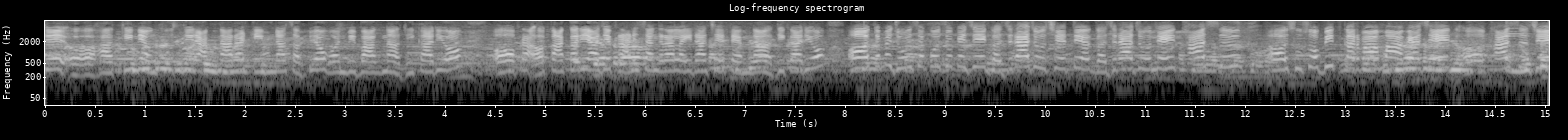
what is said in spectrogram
જે હાથીને અંકુશથી રાખનારા ટીમના સભ્યો વન વિભાગના અધિકારીઓ કાંકરિયા જે પ્રાણી સંગ્રહાલયના છે તેમના અધિકારીઓ. તમે જોઈ શકો છો કે જે ગજરાજો છે તે ગજરાજોને ખાસ સુશોભિત કરવામાં આવ્યા છે. ખાસ જે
